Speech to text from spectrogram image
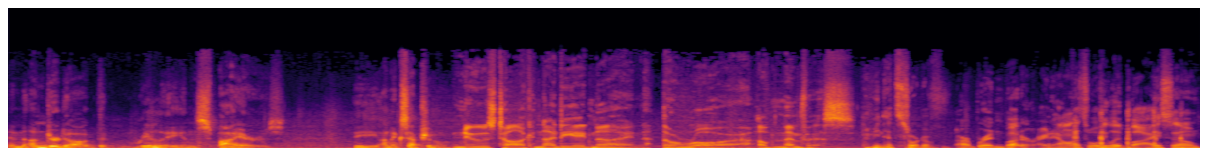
an underdog that really inspires the unexceptional. News Talk 98.9 The Roar of Memphis. I mean, that's sort of our bread and butter right now. That's what we live by. So,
